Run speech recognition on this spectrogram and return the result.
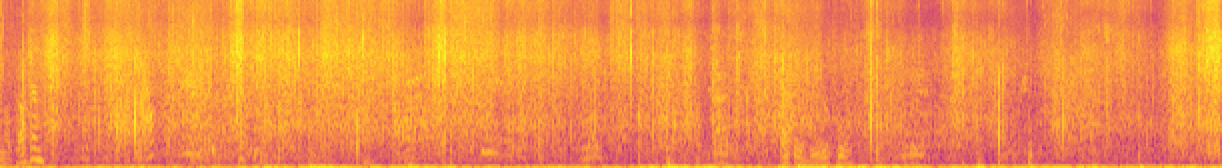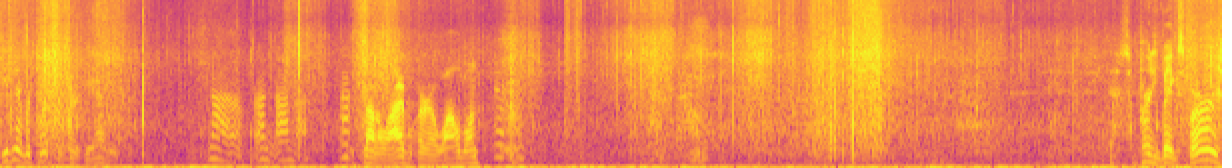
You want ducking? Aren't they beautiful? You've never touched a turkey, have you? No, no, no, no. no. Not a live or a wild one? Uh-uh. That's some pretty big spurs.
